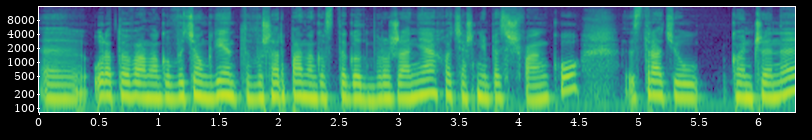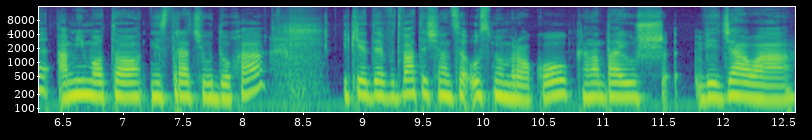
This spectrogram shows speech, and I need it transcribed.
E, Uratowano go, wyciągnięto, wyszarpano go z tego odmrożenia, chociaż nie bez szwanku. Stracił kończyny, a mimo to nie stracił ducha. I kiedy w 2008 roku Kanada już wiedziała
